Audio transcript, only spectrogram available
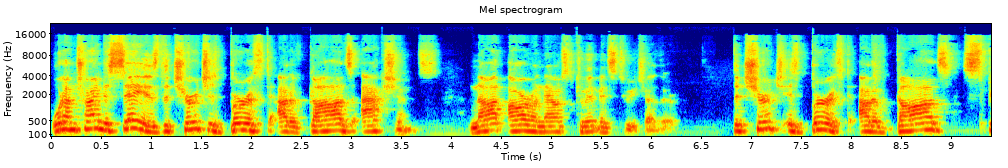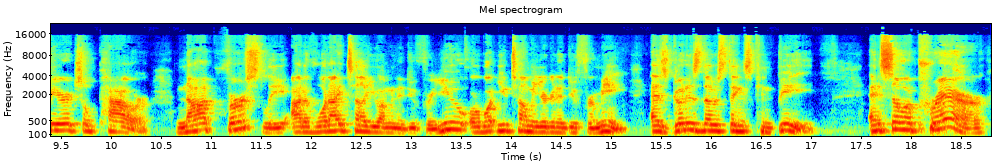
What I'm trying to say is the church is birthed out of God's actions, not our announced commitments to each other. The church is birthed out of God's spiritual power, not firstly out of what I tell you I'm going to do for you or what you tell me you're going to do for me, as good as those things can be. And so a prayer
